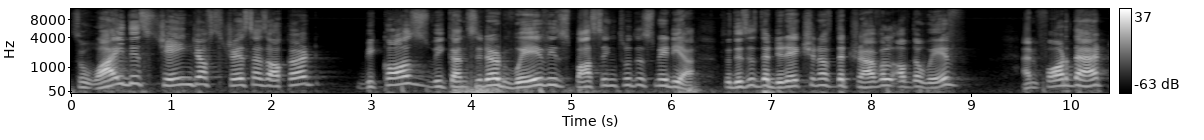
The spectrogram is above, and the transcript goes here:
So, why this change of stress has occurred? Because we considered wave is passing through this media. So, this is the direction of the travel of the wave and for that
